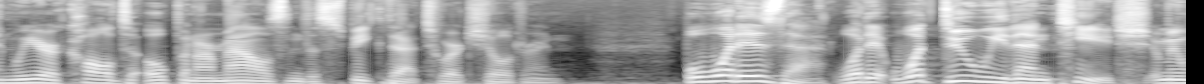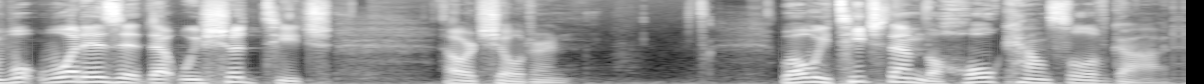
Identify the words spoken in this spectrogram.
And we are called to open our mouths and to speak that to our children. But what is that? What, it, what do we then teach? I mean, what, what is it that we should teach our children? Well, we teach them the whole counsel of God,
